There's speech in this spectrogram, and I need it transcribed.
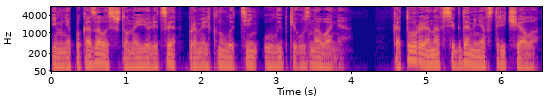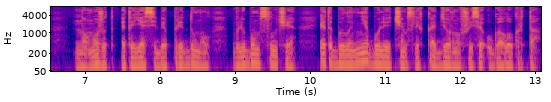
и мне показалось, что на ее лице промелькнула тень улыбки узнавания которой она всегда меня встречала, но, может, это я себе придумал. В любом случае, это было не более чем слегка дернувшийся уголок рта.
